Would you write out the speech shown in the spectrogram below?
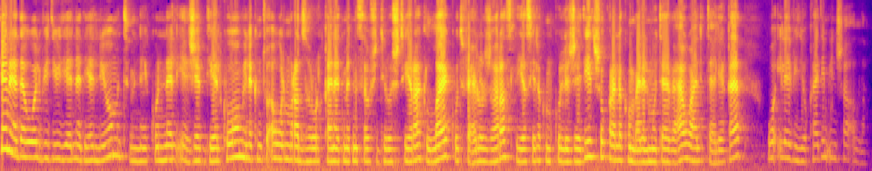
كان هذا هو الفيديو ديالنا ديال اليوم. نتمنى يكون نال الإعجاب ديالكم. إلا كنتوا أول مرة تزوروا القناة ما تنساوش ديروا اشتراك لايك وتفعلوا الجرس ليصلكم كل جديد. شكرا لكم على المتابعة وعلى التعليقات. وإلى فيديو قادم إن شاء الله.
